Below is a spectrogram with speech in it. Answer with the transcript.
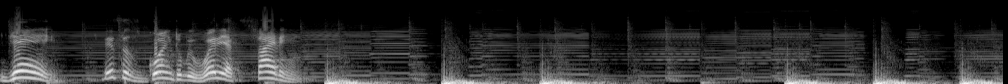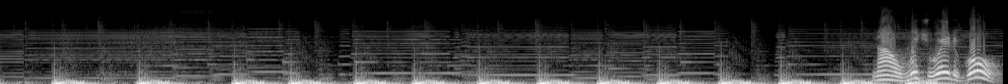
Yay! This is going to be very exciting. Now, which way to go?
